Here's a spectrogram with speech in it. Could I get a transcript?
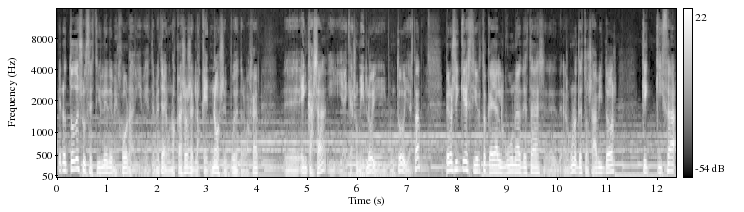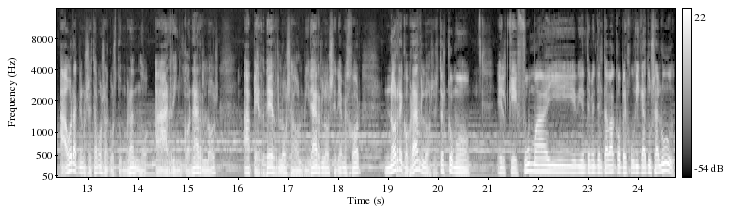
pero todo es susceptible de mejora. Y evidentemente hay algunos casos en los que no se puede trabajar eh, en casa y, hay que asumirlo y punto, y ya está. Pero sí que es cierto que hay algunas de estas, eh, algunos de estos hábitos que quizá ahora que nos estamos acostumbrando a arrinconarlos, a perderlos, a olvidarlos, sería mejor no recobrarlos. Esto es como el que fuma y evidentemente el tabaco perjudica tu salud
